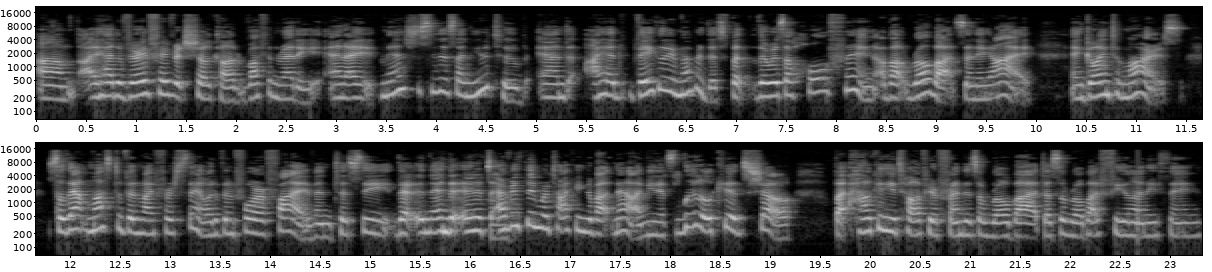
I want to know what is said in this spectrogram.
um, I had a very favorite show called Ruff and Reddy, and I managed to see this on YouTube. And I had vaguely remembered this, but there was a whole thing about robots and AI and going to Mars. So that must have been my first thing. I would have been four or five, and to see that, and, and, and it's everything we're talking about now. I mean, it's little kids' show, but how can you tell if your friend is a robot? Does the robot feel anything?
